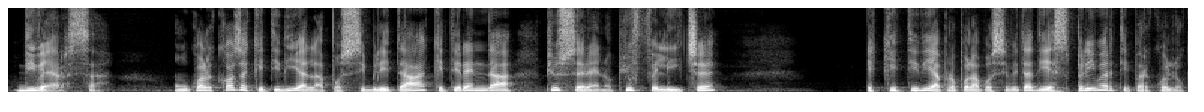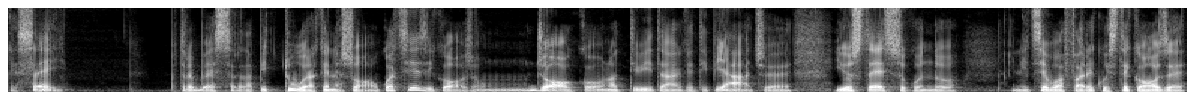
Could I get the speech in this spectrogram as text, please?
diversa, un qualcosa che ti dia la possibilità, che ti renda più sereno, più felice e che ti dia proprio la possibilità di esprimerti per quello che sei. Potrebbe essere la pittura, che ne so, qualsiasi cosa, un gioco, un'attività che ti piace. Io stesso quando iniziavo a fare queste cose,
